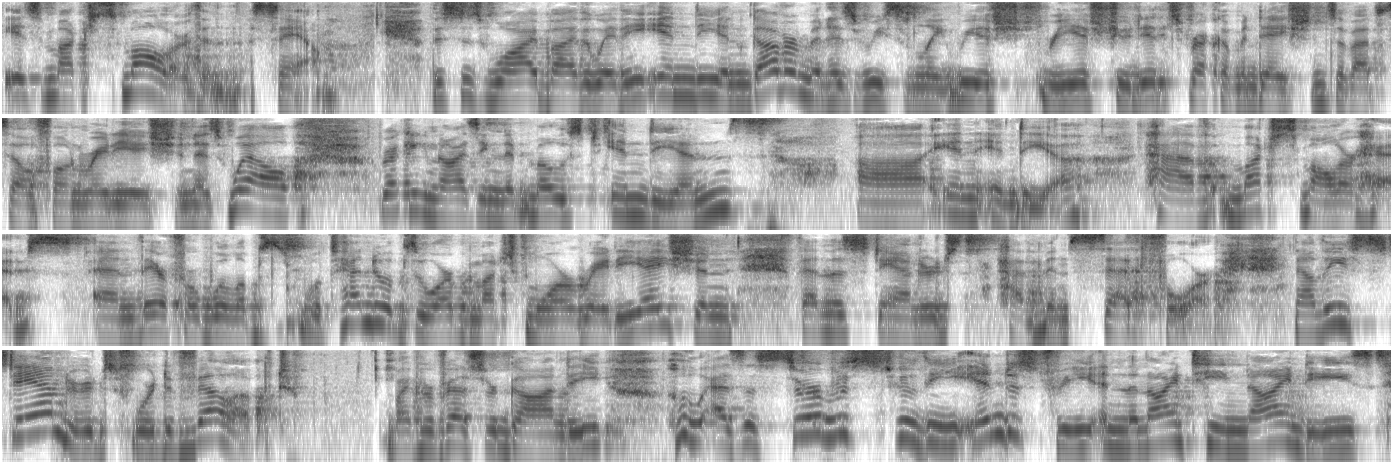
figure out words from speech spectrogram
is much smaller than Sam. This is why by the way the Indian government has recently reissued its recommendations about cell phone radiation as well, recognizing that most Indians uh, in India have much smaller heads and therefore will will tend to absorb much more radiation than the standards have been set for. Now these standards were developed by Professor Gandhi, who as a service to the industry in the 1990s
